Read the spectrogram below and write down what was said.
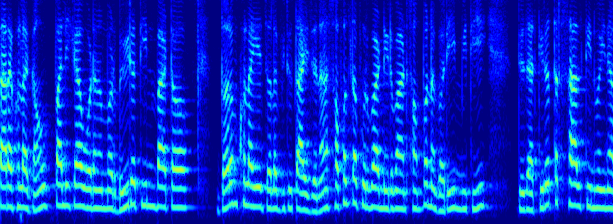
ताराखोला गाउँपालिका वडा नम्बर दुई र तिनबाट दरमखोला ए जलविद्युत आयोजना सफलतापूर्वक निर्माण सम्पन्न गरी मिति दुई हजार त्रिहत्तर साल तिन महिना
